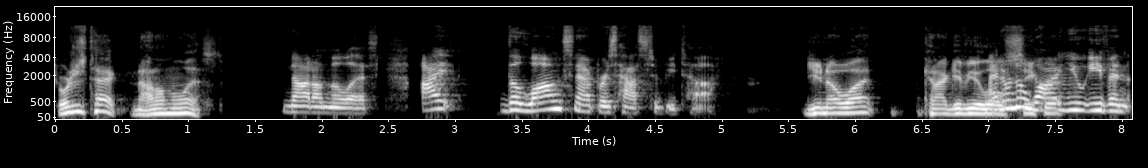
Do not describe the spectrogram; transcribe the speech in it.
Georgia Tech, not on the list. Not on the list. I, the long snappers has to be tough. You know what? Can I give you a little? I don't know secret? why you even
